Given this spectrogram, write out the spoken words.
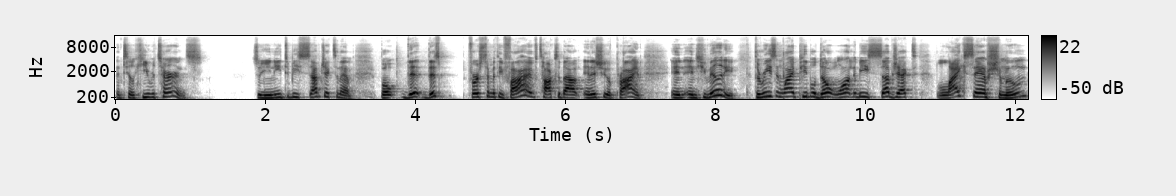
until he returns. So you need to be subject to them. But th- this First Timothy 5 talks about an issue of pride and, and humility. The reason why people don't want to be subject like Sam Shamoun,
